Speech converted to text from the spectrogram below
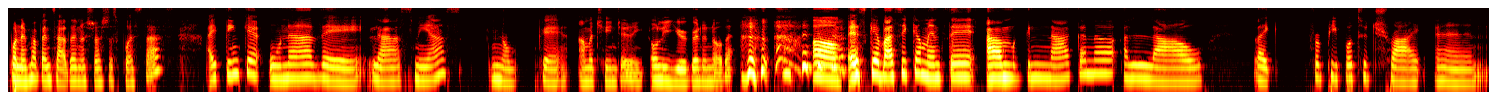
ponerme a pensar de nuestras respuestas, I think que una de las mías, you know, que I'm a changer and only you're gonna know that. um, es que básicamente I'm not gonna allow like for people to try and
